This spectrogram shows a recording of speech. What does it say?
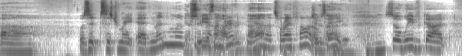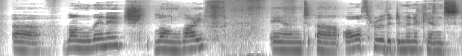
uh, was it Sister Mary Edmund lived yeah, to be 100? Uh-huh. Yeah, that's what I thought. She okay. Mm-hmm. So we've got uh, long lineage, long life, and uh, all through the Dominicans.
